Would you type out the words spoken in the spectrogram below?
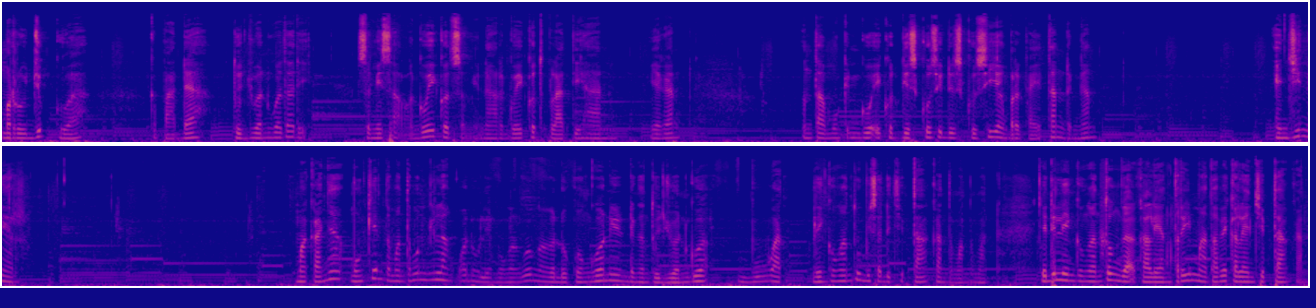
merujuk gue kepada tujuan gue tadi. Semisal gue ikut seminar, gue ikut pelatihan, ya kan? Entah mungkin gue ikut diskusi-diskusi yang berkaitan dengan engineer makanya mungkin teman-teman bilang waduh lingkungan gue nggak ngedukung gue nih dengan tujuan gue buat. Lingkungan tuh bisa diciptakan teman-teman. Jadi lingkungan tuh nggak kalian terima tapi kalian ciptakan.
